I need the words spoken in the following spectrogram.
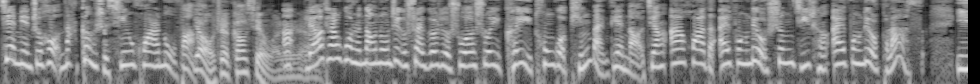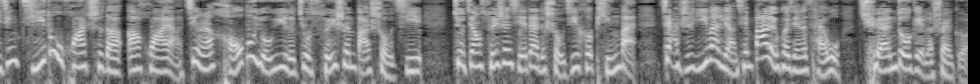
见面之后那更是心花怒放。哟，这高兴了，这啊，是。聊天过程当中，这个帅哥就说，说可以通过平板电脑将阿花的 iPhone 六升级成 iPhone 六 Plus。已经极度花痴的阿花呀，竟然毫不犹豫的就随身把手机，就将随身携带的手机和平板，价值一万两千八百块钱的财物，全都给了帅哥。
